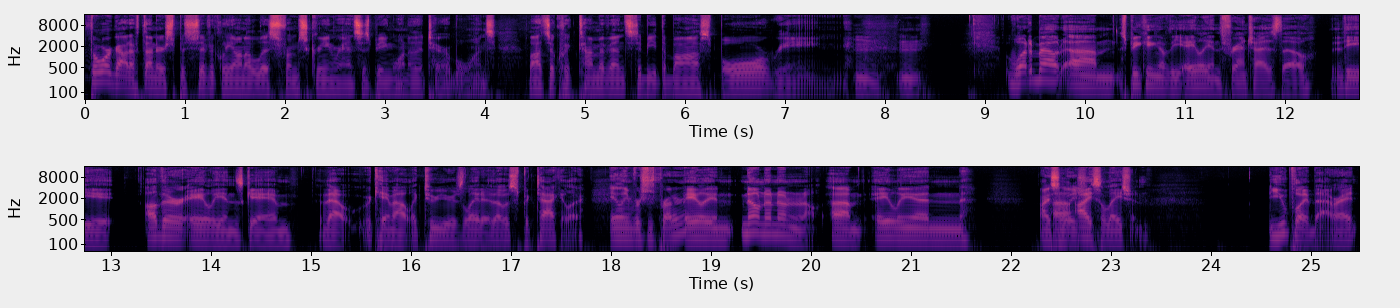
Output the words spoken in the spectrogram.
Thor: God of Thunder specifically on a list from Screen Rants as being one of the terrible ones. Lots of quick time events to beat the boss. Boring. Mm, mm. What about um, speaking of the Aliens franchise though? The other Aliens game that came out like two years later that was spectacular. Alien versus Predator. Alien. No, no, no, no, no. Um, Alien uh, Isolation. Isolation. You played that, right?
